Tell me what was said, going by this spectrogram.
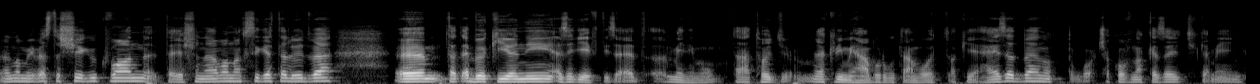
renomévesztességük van, teljesen el vannak szigetelődve, tehát ebből kijönni, ez egy évtized minimum. Tehát, hogy a krimi háború után voltak ilyen helyzetben, ott Gorcsakovnak ez egy kemény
